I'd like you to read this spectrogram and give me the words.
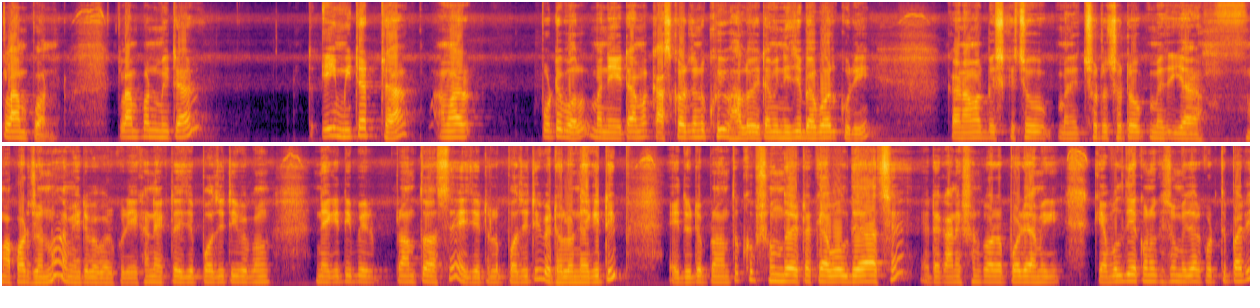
ক্লাম্পন অন ক্লাম্প অন মিটার তো এই মিটারটা আমার পোর্টেবল মানে এটা আমার কাজ করার জন্য খুবই ভালো, এটা আমি নিজে ব্যবহার করি। কারণ আমার বেশ কিছু মানে ছোট ছোট ইয়া মাপার জন্য আমি এটা ব্যবহার করি। এখানে একটা এই যে পজিটিভ এবং নেগেটিভের প্রান্ত আছে, এই যে এটা হলো পজিটিভ এটা হলো নেগেটিভ এই দুটো প্রান্ত খুব সুন্দর একটা কেবল দেওয়া আছে। এটা কানেকশন করার পরে আমি কেবল দিয়ে কোনো কিছু মেজার করতে পারি।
